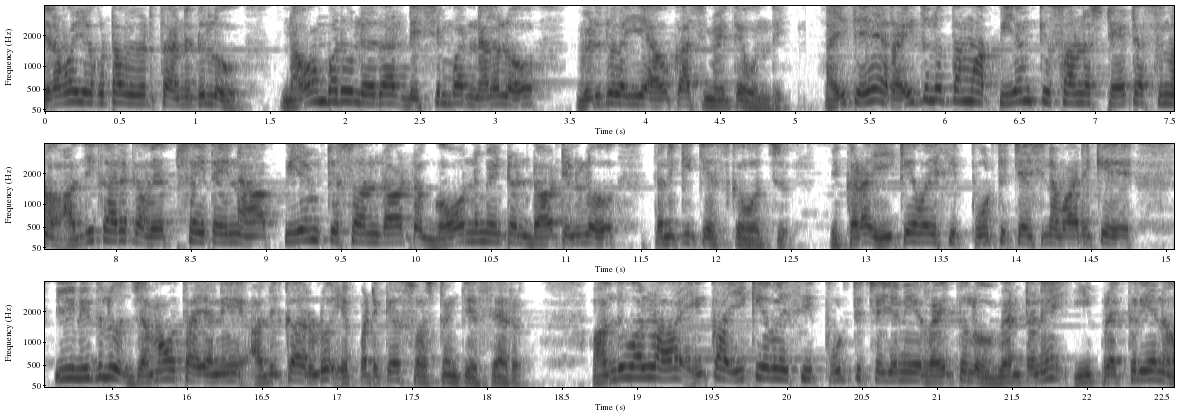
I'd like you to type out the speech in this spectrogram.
ఇరవై ఒకటవ విడత నిధులు నవంబరు లేదా డిసెంబర్ నెలలో విడుదలయ్యే అవకాశం అయితే ఉంది. అయితే రైతులు తమ పిఎం కిసాన్ స్టేటస్ను అధికారిక వెబ్సైట్ అయిన PM Kisan dot government dot ఇన్లో తనిఖీ చేసుకోవచ్చు. ఇక్కడ ఈకేవైసీ పూర్తి చేసిన వారికి ఈ నిధులు జమ అవుతాయని అధికారులు ఇప్పటికే స్పష్టం చేశారు. అందువల్ల ఇంకా ఈకేవైసీ పూర్తి చేయని రైతులు వెంటనే ఈ ప్రక్రియను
